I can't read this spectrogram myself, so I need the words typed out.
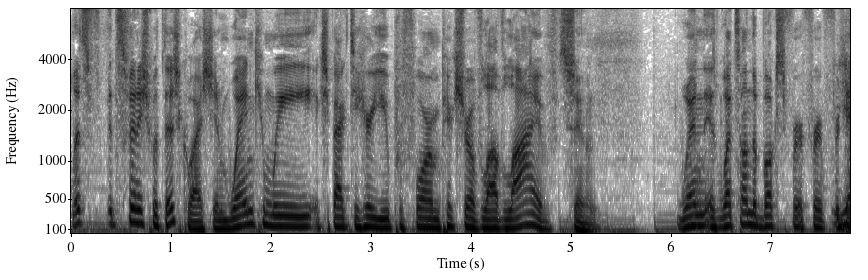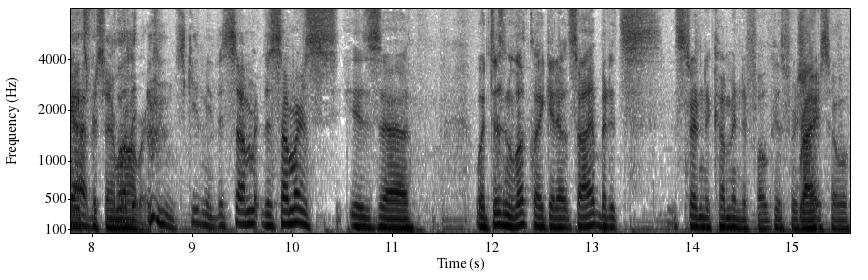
let's let's finish with this question. When can we expect to hear you perform "Picture of Love" live soon? When is what's on the books for for, for dates for Sam well, the- Roberts? excuse me. The summer, the summers is uh, what doesn't look like it outside, but it's, starting to come into focus for sure. Right. So,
